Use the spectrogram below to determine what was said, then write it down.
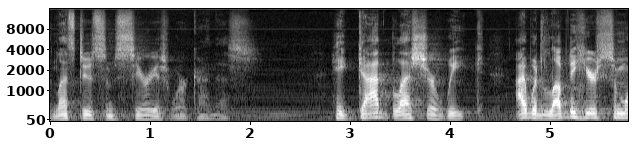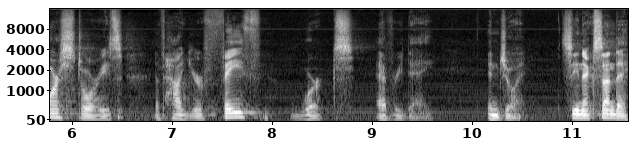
And let's do some serious work on this. Hey, God bless your week. I would love to hear some more stories of how your faith works every day. Enjoy. See you next Sunday.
